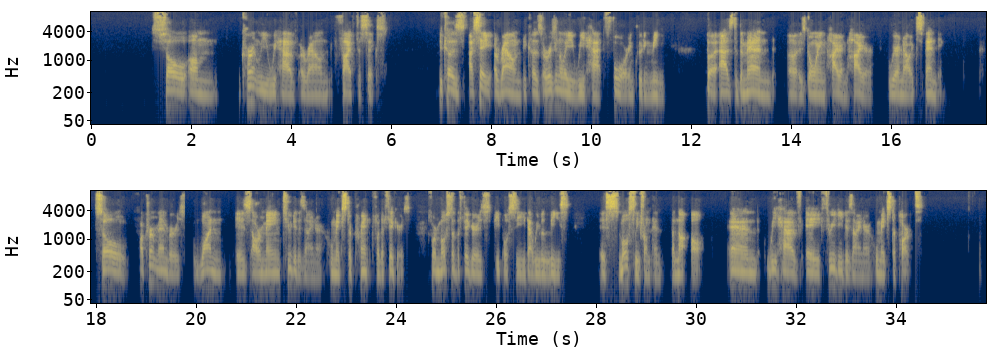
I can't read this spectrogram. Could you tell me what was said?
So um currently we have around 5 to 6. Because I say around because originally we had 4 including me. But as the demand uh, is going higher and higher, we are now expanding. So our current members, one is our main 2D designer who makes the print for the figures. For most of the figures people see that we release is mostly from him, but not all and we have a 3D designer who makes the parts.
